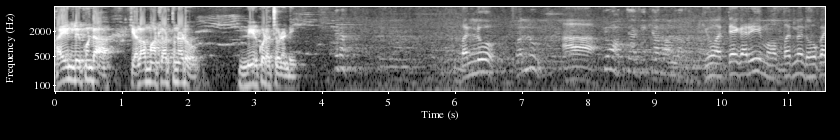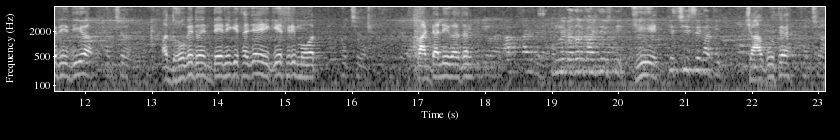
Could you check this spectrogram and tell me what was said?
భయం లేకుండా ఎలా మాట్లాడుతున్నాడో మీరు కూడా చూడండి बल्लू बल्लू हाँ क्यों हत्या की क्या मामला था क्यों हत्या करी मोहब्बत में धोखा दे दिया अच्छा और धोखे दो देने की सजा एक ही है, सिर्फ मौत अच्छा काट डाली गर्दन तुमने गदर काट दी उसकी जी किस चीज़ से काटी चाकू से अच्छा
